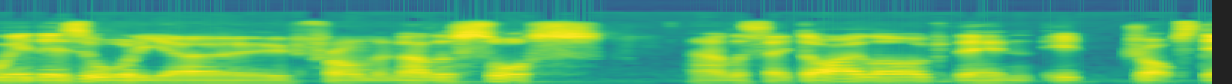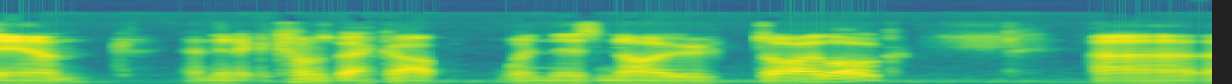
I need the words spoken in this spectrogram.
where there's audio from another source, uh, let's say dialogue, then it drops down and then it comes back up when there's no dialogue. Uh,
